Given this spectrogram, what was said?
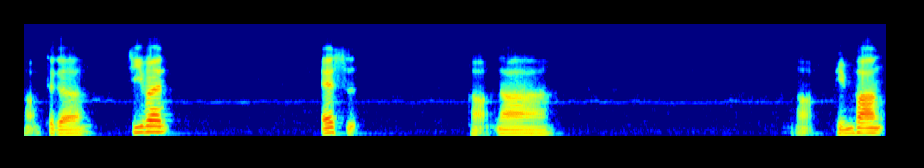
好，这个积分 S，好，那啊平方，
